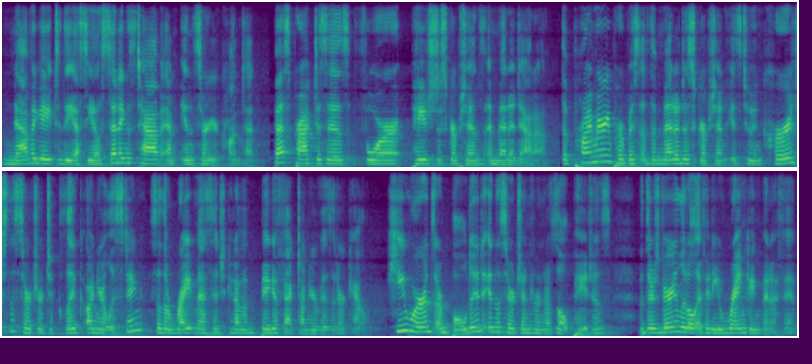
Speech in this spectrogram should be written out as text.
navigate to the SEO settings tab, and insert your content. Best practices for page descriptions and metadata. The primary purpose of the meta description is to encourage the searcher to click on your listing so the right message can have a big effect on your visitor count. Keywords are bolded in the search engine result pages, but there's very little, if any, ranking benefit.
